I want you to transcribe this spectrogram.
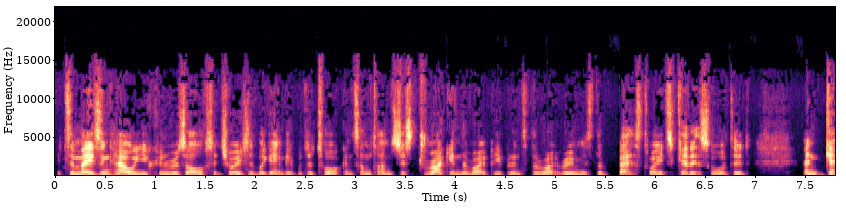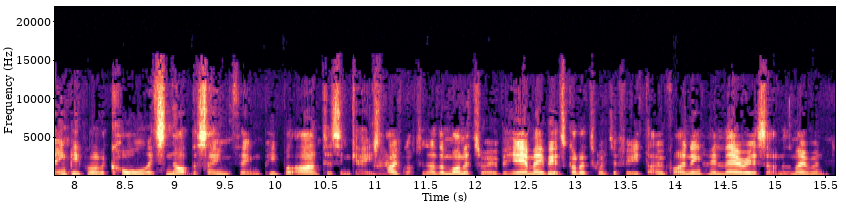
It's amazing how you can resolve situations by getting people to talk, and sometimes just dragging the right people into the right room is the best way to get it sorted. And getting people on a call, it's not the same thing. People aren't as engaged. Right. I've got another monitor over here. Maybe it's got a Twitter feed that I'm finding hilarious on at the moment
